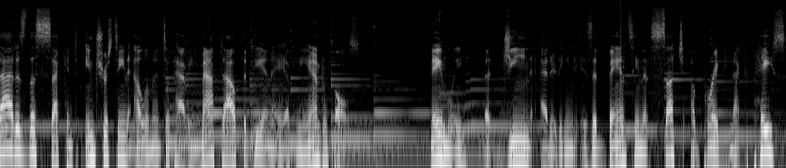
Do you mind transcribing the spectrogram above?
That is the second interesting element of having mapped out the DNA of Neanderthals. Namely, that gene editing is advancing at such a breakneck pace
